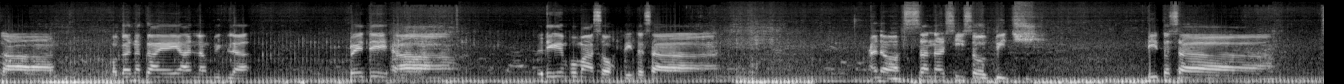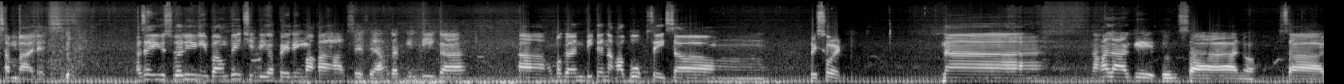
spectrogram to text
uh, pagka nagkayayaan lang bigla, pwede ah pwede kayong pumasok dito sa ano, San Narciso Beach dito sa Sambales. Kasi usually yung ibang beach hindi ka pwedeng maka-access eh. Hanggat hindi ka ah kumbaga hindi ka nakabook sa isang resort na nakalagi dun sa ano sa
